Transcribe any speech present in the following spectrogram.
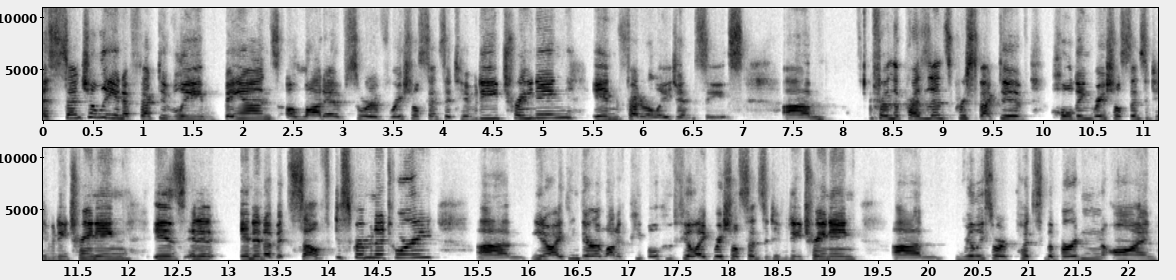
essentially and effectively bans a lot of sort of racial sensitivity training in federal agencies. Um, from the president's perspective, holding racial sensitivity training is in, in and of itself discriminatory. Um, you know, I think there are a lot of people who feel like racial sensitivity training um, really sort of puts the burden on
